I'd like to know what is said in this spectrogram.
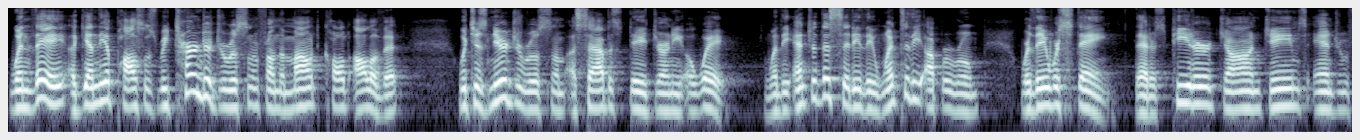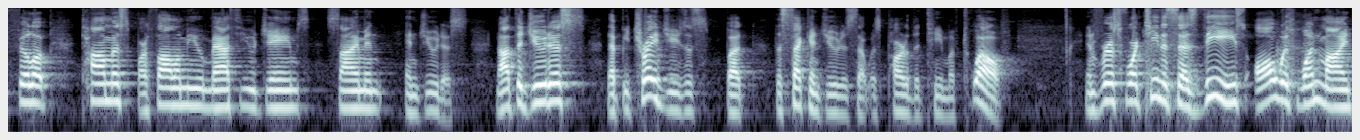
When they, again the apostles, returned to Jerusalem from the mount called Olivet, which is near Jerusalem, a Sabbath day journey away. When they entered the city, they went to the upper room where they were staying. That is Peter, John, James, Andrew, Philip, Thomas, Bartholomew, Matthew, James, Simon, and Judas. Not the Judas that betrayed Jesus, but the second Judas that was part of the team of 12. In verse 14, it says, These, all with one mind,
